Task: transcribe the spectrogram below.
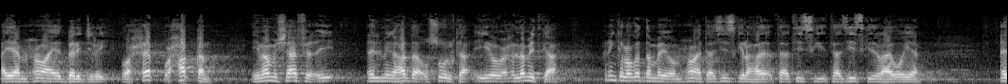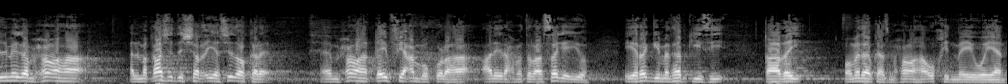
ayaa muxuu ahayd bari jiray. Xaqan imaamu shaafici cilmiga hadda usuulka iyo wax la midka ah ninka looga dambeeya oo aha lahaa tasiiskiisa lahaa weeyaan. Cilmiga muxuu ahaa sidoo kale muxuu ahaa qeyb fiican buu ku lahaa caleyh raxmatullah iyo iyo raggii madhabkiisii qaaday oo madhabkaas muxuu ahaa u khidmeeyey weeyaan.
